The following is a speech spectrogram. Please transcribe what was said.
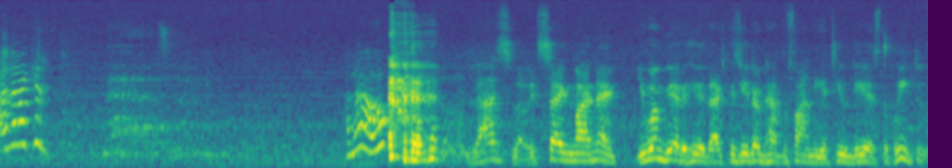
And then I can... Hello? Laszlo, it's saying my name. You won't be able to hear that because you don't have the finely attuned ears that we do.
